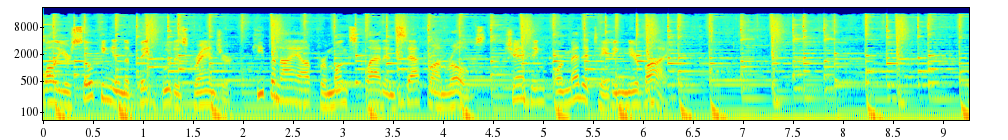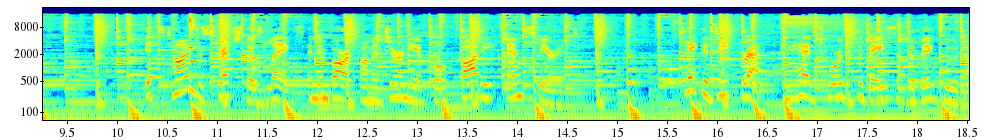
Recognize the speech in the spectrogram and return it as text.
while you're soaking in the big Buddha's grandeur, keep an eye out for monks clad in saffron robes, chanting or meditating nearby. It's time to stretch those legs and embark on a journey of both body and spirit. Take a deep breath and head towards the base of the Big Buddha.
